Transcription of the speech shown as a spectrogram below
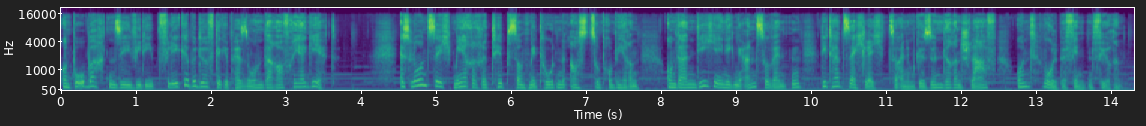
und beobachten Sie, wie die pflegebedürftige Person darauf reagiert. Es lohnt sich, mehrere Tipps und Methoden auszuprobieren, um dann diejenigen anzuwenden, die tatsächlich zu einem gesünderen Schlaf und Wohlbefinden führen.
